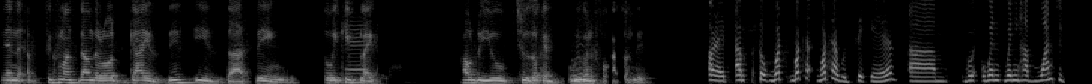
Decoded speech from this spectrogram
then six months down the road, guys, this is the thing. So we keep yes. like, how do you choose? Okay, we're mm. going to focus on this. All right. Um. So what what what I would say is um when when you have one to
